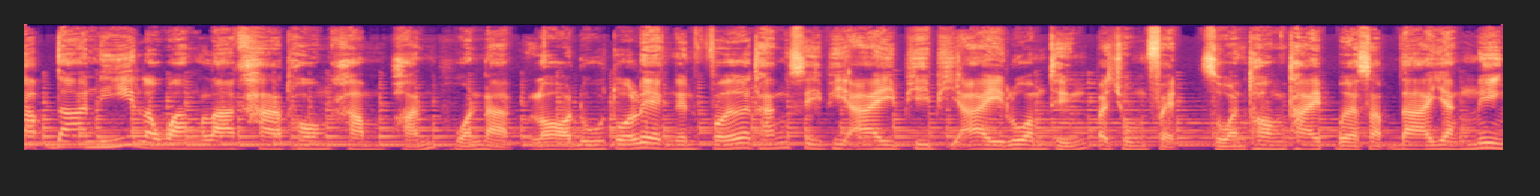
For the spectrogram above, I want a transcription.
สัปดาห์นี้ระวังราคาทองคำผันผวนหนัก รอดูตัวเลขเงินเฟ้อทั้ง CPI PPI รวมถึงประชุมเฟด ส่วนทองไทยเปิดสัปดาห์ยังนิ่ง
